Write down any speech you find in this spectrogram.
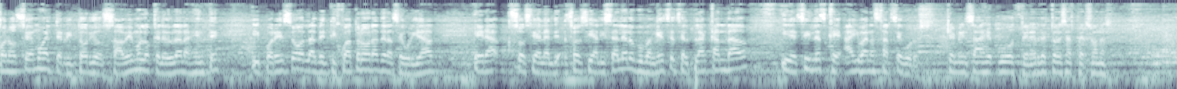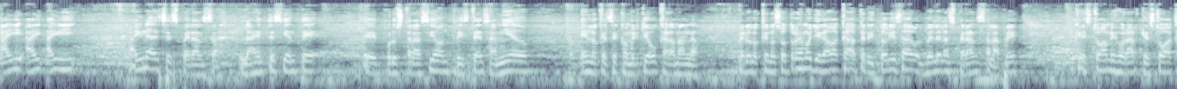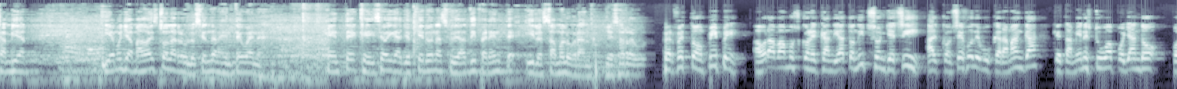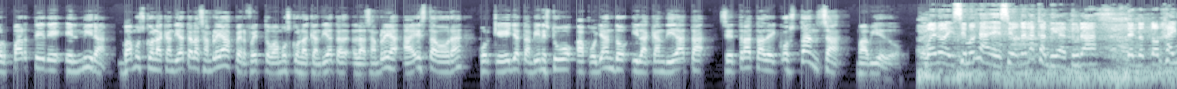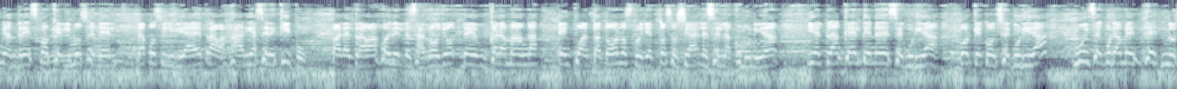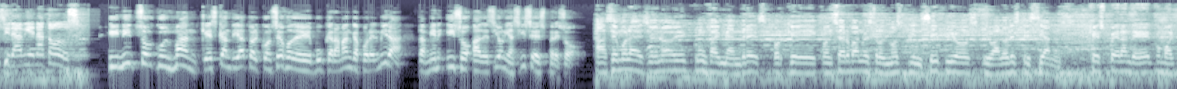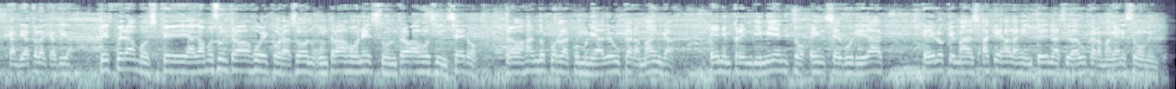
Conocemos el territorio, sabemos lo que le duele a la gente y por eso las 24 horas de la seguridad era socializarle a los bumangueses el plan candado y decirles que ahí van a estar seguros. ¿Qué mensaje pudo obtener de todas esas personas? Hay, hay, hay, hay una desesperanza. La gente siente eh, frustración, tristeza, miedo en lo que se convirtió Bucaramanga. Pero lo que nosotros hemos llegado a cada territorio es a devolverle la esperanza, la fe, que esto va a mejorar, que esto va a cambiar. Y hemos llamado a esto la revolución de la gente buena. Gente que dice, oiga, yo quiero una ciudad diferente y lo estamos logrando. Perfecto, don Pipe. Ahora vamos con el candidato Nixon Yesí al Consejo de Bucaramanga, que también estuvo apoyando por parte de Elmira. Vamos con la candidata a la Asamblea. Perfecto, vamos con la candidata a la Asamblea a esta hora, porque ella también estuvo apoyando y la candidata se trata de Constanza Maviedo. Bueno, hicimos la adhesión a la candidatura del doctor Jaime Andrés porque vimos en él la posibilidad de trabajar y hacer equipo para el trabajo y el desarrollo de Bucaramanga en cuanto a todos los proyectos sociales en la comunidad y el plan que él tiene de seguridad, porque con seguridad muy seguramente nos irá bien a todos. Y Nitzo Guzmán, que es candidato al Consejo de Bucaramanga por el Mira, también hizo adhesión y así se expresó. Hacemos la adhesión hoy con Jaime Andrés porque conserva nuestros mismos principios y valores cristianos. ¿Qué esperan de él como candidato a la alcaldía? ¿Qué esperamos? Que hagamos un trabajo de corazón, un trabajo honesto, un trabajo sincero, trabajando por la comunidad de Bucaramanga, en emprendimiento, en seguridad, que es lo que más aqueja a la gente en la ciudad de Bucaramanga en este momento.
